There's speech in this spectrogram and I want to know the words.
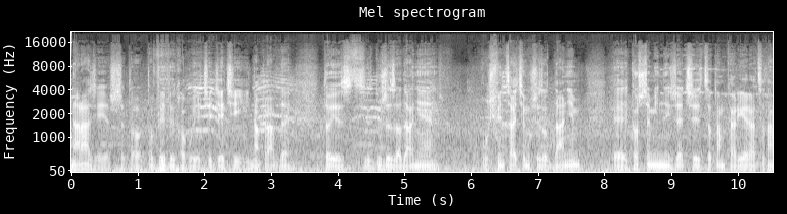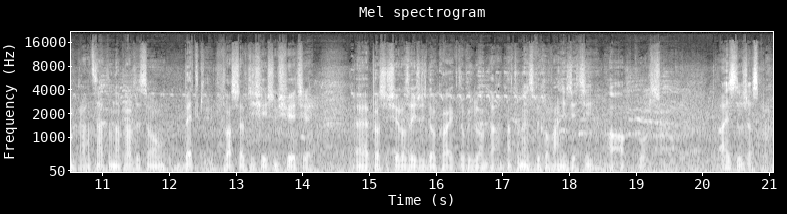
na razie jeszcze to, to wy wychowujecie dzieci i naprawdę to jest duże zadanie. Uświęcajcie mu się z oddaniem, e, kosztem innych rzeczy, co tam kariera, co tam praca, to naprawdę są betki, zwłaszcza w dzisiejszym świecie. E, Proszę się rozejrzeć dookoła, jak to wygląda. Natomiast wychowanie dzieci, o kurczę, to jest duża sprawa.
